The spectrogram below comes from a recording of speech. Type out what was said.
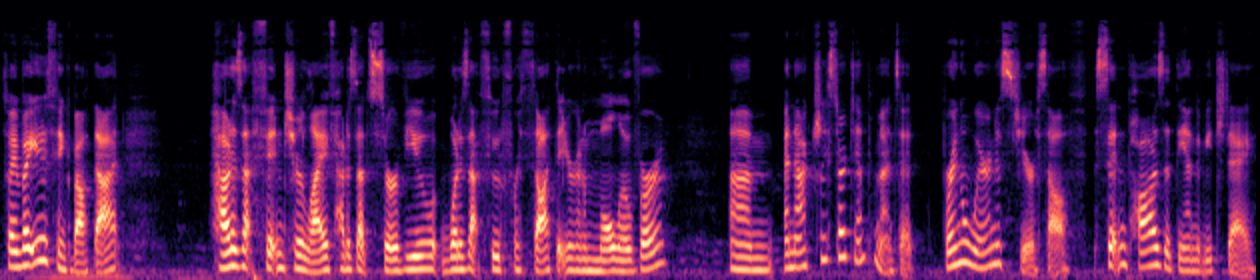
So I invite you to think about that. How does that fit into your life? How does that serve you? What is that food for thought that you're going to mull over? Um, and actually start to implement it. Bring awareness to yourself. Sit and pause at the end of each day.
